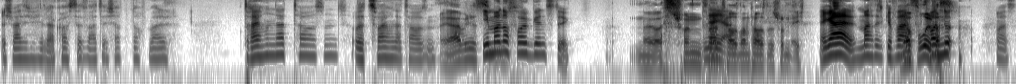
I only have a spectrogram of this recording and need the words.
Ich weiß nicht, wie viel er kostet. Warte, ich habe noch mal 300.000 oder 200.000. Ja, wie das Immer noch voll günstig. Naja, ist schon Naja. 2000, 1000 ist schon echt. Egal, mach dich gefasst. Ja, obwohl, was- was?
